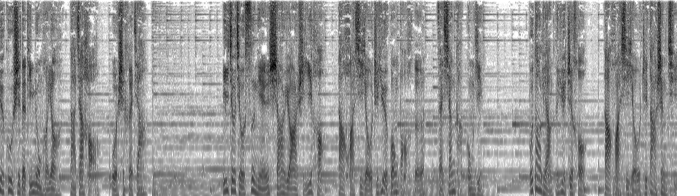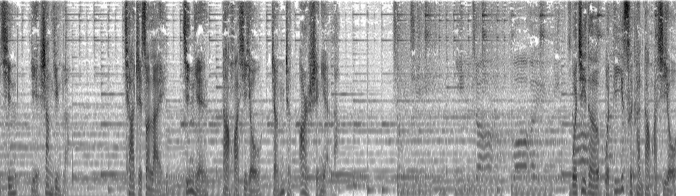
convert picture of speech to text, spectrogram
月故事的听众朋友，大家好，我是贺佳。一九九四年十二月二十一号，《大话西游之月光宝盒》在香港公映。不到两个月之后，《大话西游之大圣娶亲》也上映了。掐指算来，今年《大话西游》整整二十年了。我记得我第一次看《大话西游》，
